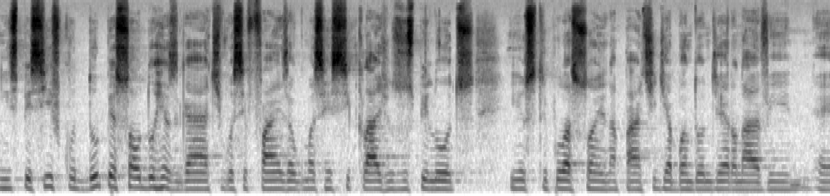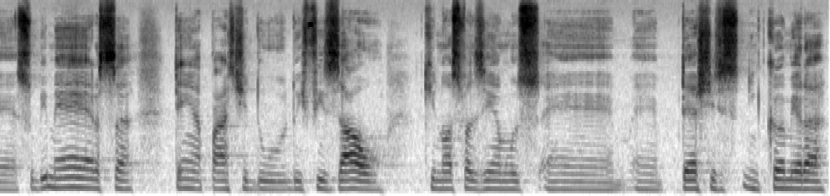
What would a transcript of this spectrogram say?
em específico do pessoal do resgate, você faz algumas reciclagens dos pilotos e as tripulações na parte de abandono de aeronave é, submersa, tem a parte do, do IFISAL, que nós fazemos é, é, testes em câmera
